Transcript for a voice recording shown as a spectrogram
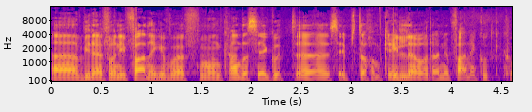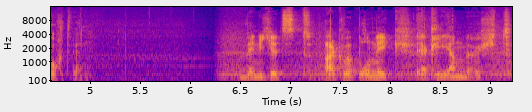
Äh, wird einfach in die Pfanne geworfen und kann da sehr gut äh, selbst auch am Griller oder eine Pfanne gut gekocht werden. Wenn ich jetzt Aquaponik erklären möchte,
